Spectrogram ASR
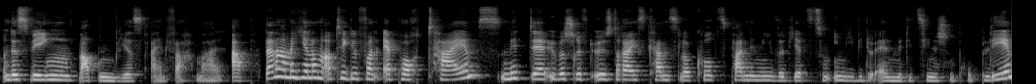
und deswegen warten wir es einfach mal ab. Dann haben wir hier noch einen Artikel von Epoch Times mit der Überschrift Österreichs Kanzler Kurz Pandemie wird jetzt zum individuellen medizinischen Problem.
